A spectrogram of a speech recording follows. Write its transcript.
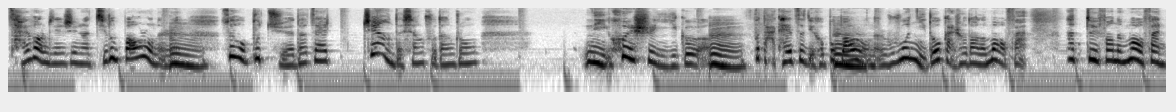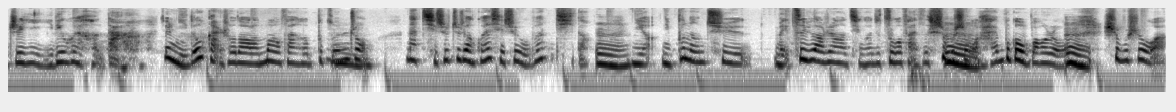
采访这件事情上极度包容的人。嗯，所以我不觉得在这样的相处当中，你会是一个嗯不打开自己和不包容的。如果你都感受到了冒犯，那对方的冒犯之意一定会很大。就你都感受到了冒犯和不尊重，那其实这段关系是有问题的。嗯，你要你不能去。每次遇到这样的情况，就自我反思，是不是我还不够包容？嗯，是不是我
